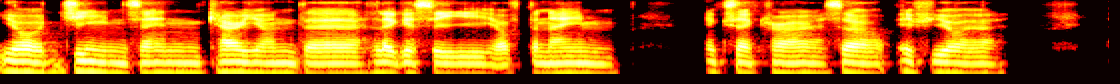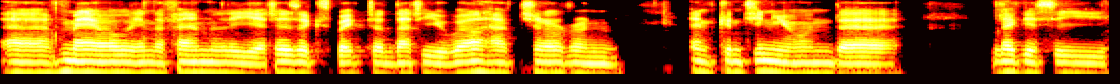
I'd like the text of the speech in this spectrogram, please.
your genes and carry on the legacy of the name, etc. So if you're a male in the family, it is expected that you will have children and continue on the legacy.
